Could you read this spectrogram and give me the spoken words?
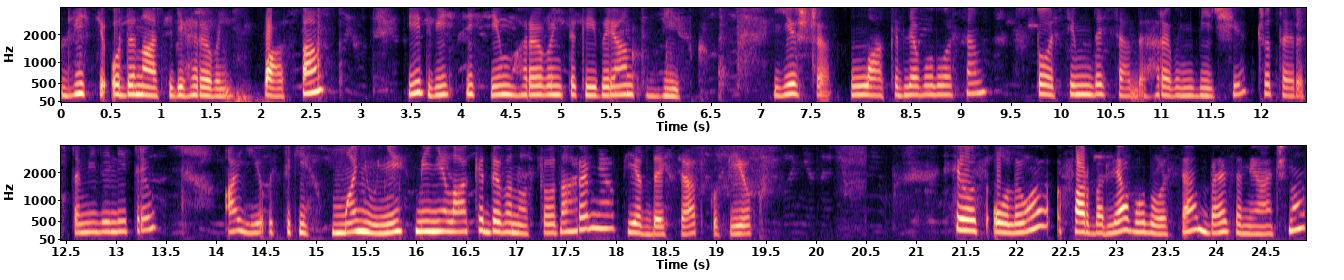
211 гривень паста і 207 гривень такий варіант віск. Є ще лаки для волосся 170 гривень вічі 400 мл. А є ось такі манюні міні-лаки 91 гривня 50 копійок. Сіос Олео фарба для волосся безаміачна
